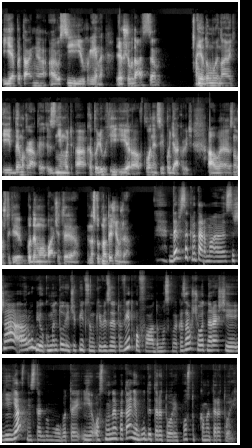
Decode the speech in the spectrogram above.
є питання Росії і України. Якщо вдасться, я думаю, навіть і демократи знімуть капелюхи і вклоняться і подякують. Але знову ж таки будемо бачити наступного тижня вже. Держсекретар США Рубіо, коментуючи підсумки візиту Віткофа до Москви, казав, що от нарешті є ясність, так би мовити, і основне питання буде територій, поступками територій.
